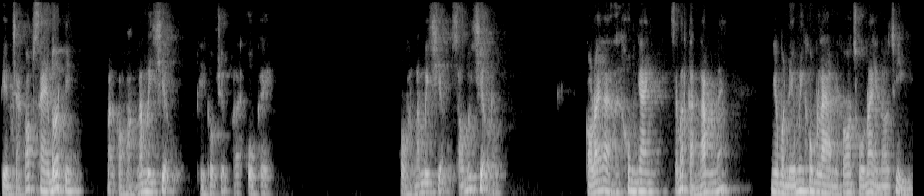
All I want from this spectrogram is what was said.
tiền trả góp xe bớt đi, bạn còn khoảng 50 triệu thì câu chuyện lại ok. Khoảng 50 triệu 60 triệu thôi có lẽ là không nhanh sẽ mất cả năm đấy. Nhưng mà nếu mình không làm thì con số này nó chỉ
